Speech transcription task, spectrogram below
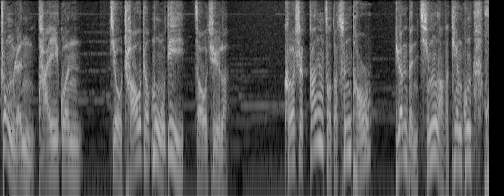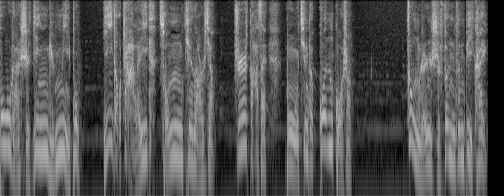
众人抬棺，就朝着墓地走去了。可是刚走到村头，原本晴朗的天空忽然是阴云密布，一道炸雷从天而降。直打在母亲的棺椁上，众人是纷纷避开。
